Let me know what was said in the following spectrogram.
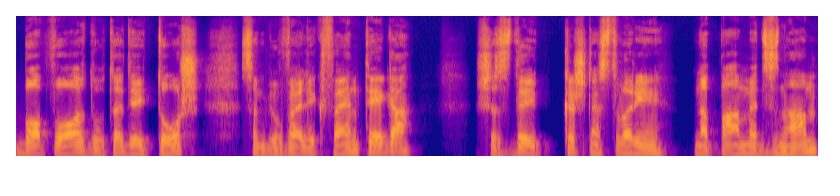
Bob vodil tudi Toš, sem bil velik fan tega, še zdaj kakšne stvari na pamet znam.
